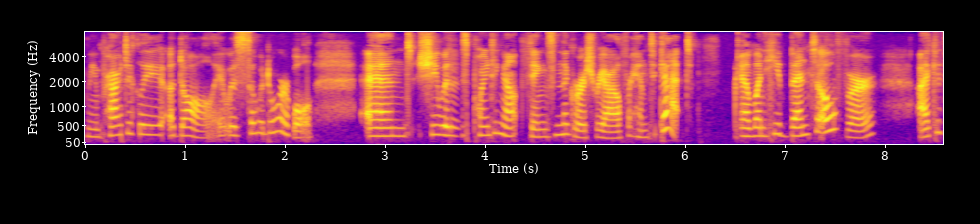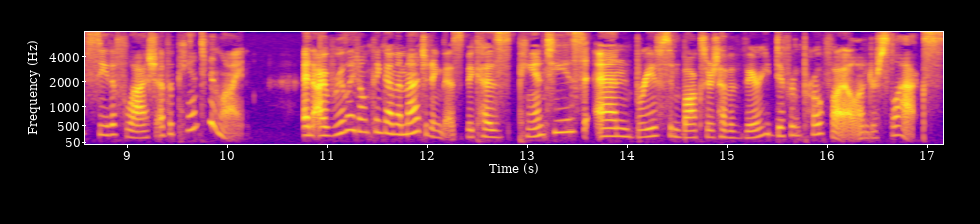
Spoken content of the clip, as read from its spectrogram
I mean, practically a doll. It was so adorable. And she was pointing out things in the grocery aisle for him to get. And when he bent over, I could see the flash of a panty line. And I really don't think I'm imagining this because panties and briefs and boxers have a very different profile under slacks.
